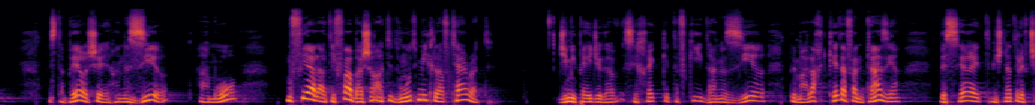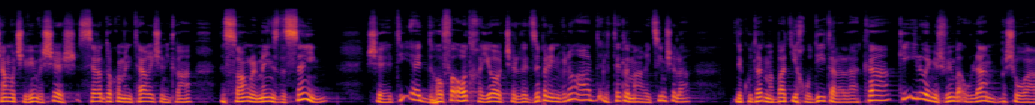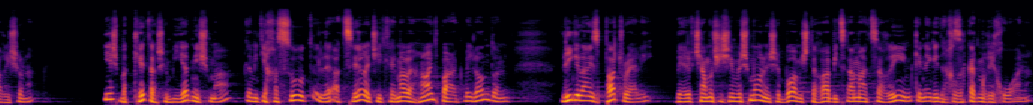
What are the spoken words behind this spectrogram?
מסתבר שהנזיר האמור מופיע על העטיפה בהשראת דמות מקלף טארוט. ג'ימי פייג' אגב שיחק את תפקיד הנזיר במהלך קטע פנטזיה בסרט משנת 1976, סרט דוקומנטרי שנקרא The Song Remains the Same, שתיעד הופעות חיות של לד זפלין ונועד לתת למעריצים שלה נקודת מבט ייחודית על הלהקה, כאילו הם יושבים באולם בשורה הראשונה. יש בקטע שמיד נשמע גם התייחסות לעצרת שהתקיימה בהייד פארק בלונדון, Legalize Pot Rally ב-1968, שבו המשטרה ביצעה מעצרים כנגד החזקת מריחואנה.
